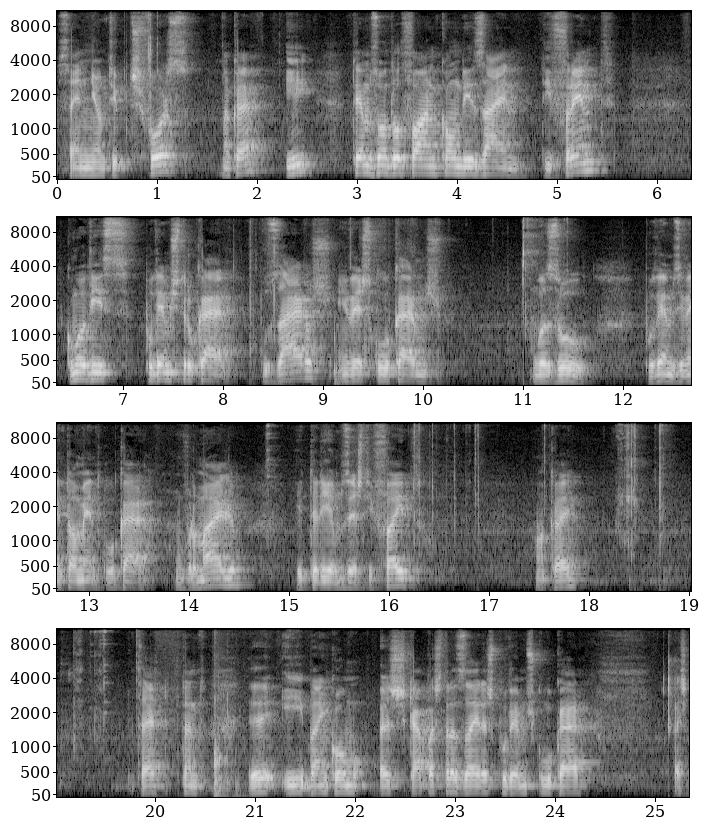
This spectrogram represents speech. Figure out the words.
Sem nenhum tipo de esforço. Ok? E temos um telefone com um design diferente como eu disse podemos trocar os aros em vez de colocarmos o azul podemos eventualmente colocar um vermelho e teríamos este efeito. Ok? Certo? Portanto, e bem como as capas traseiras podemos colocar as,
